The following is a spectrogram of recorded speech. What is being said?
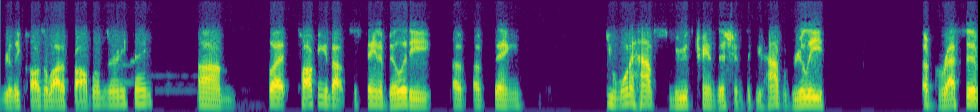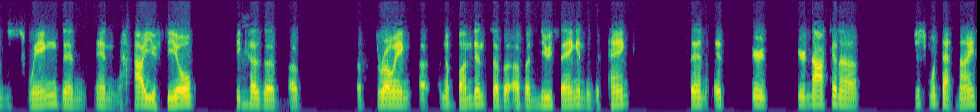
really cause a lot of problems or anything. Um, but talking about sustainability of, of things, you want to have smooth transitions. If you have really aggressive swings in, in how you feel because of, of, of throwing a, an abundance of a, of a new thing into the tank, then it's, you're, you're not going to just want that nice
